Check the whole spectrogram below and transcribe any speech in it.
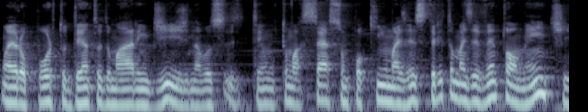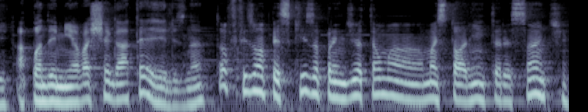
um aeroporto dentro de uma área indígena, você tem um, tem um acesso um pouquinho mais restrito, mas eventualmente a pandemia vai chegar até eles, né? Então eu fiz uma pesquisa, aprendi até uma, uma historinha interessante,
